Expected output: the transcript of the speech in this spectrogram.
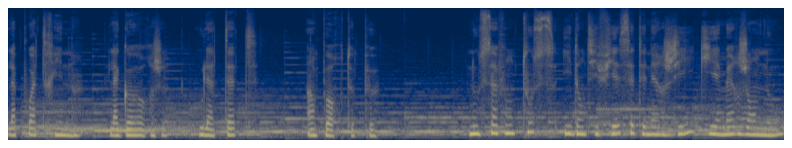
la poitrine, la gorge ou la tête, importe peu. Nous savons tous identifier cette énergie qui émerge en nous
